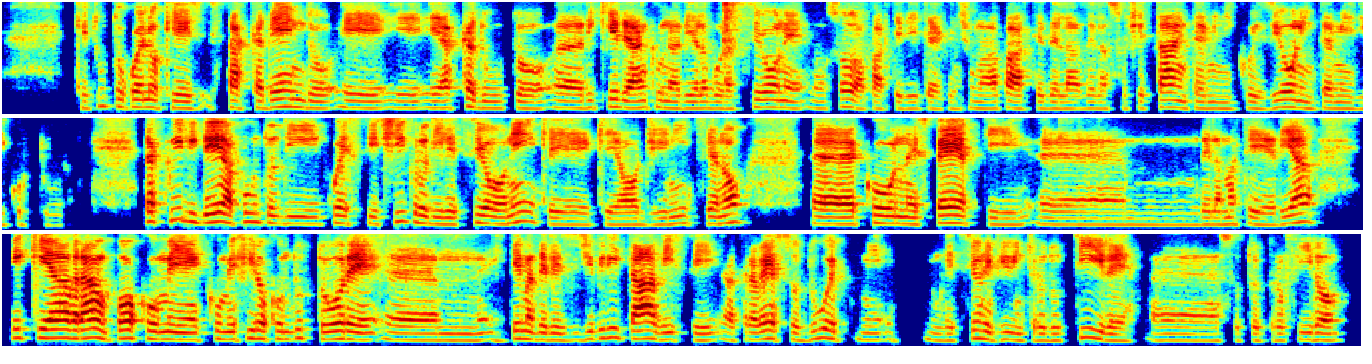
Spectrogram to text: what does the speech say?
che tutto quello che sta accadendo e è accaduto eh, richiede anche una rielaborazione non solo da parte dei tecnici, ma da parte della, della società in termini di coesione, in termini di cultura. Da qui l'idea appunto di questi ciclo di lezioni che, che oggi iniziano eh, con esperti eh, della materia e che avrà un po' come, come filo conduttore ehm, il tema dell'esigibilità visti attraverso due lezioni più introduttive eh, sotto il profilo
